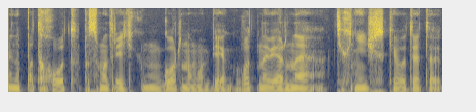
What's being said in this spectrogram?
именно подход посмотреть к горному бегу. Вот, наверное, технически вот это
